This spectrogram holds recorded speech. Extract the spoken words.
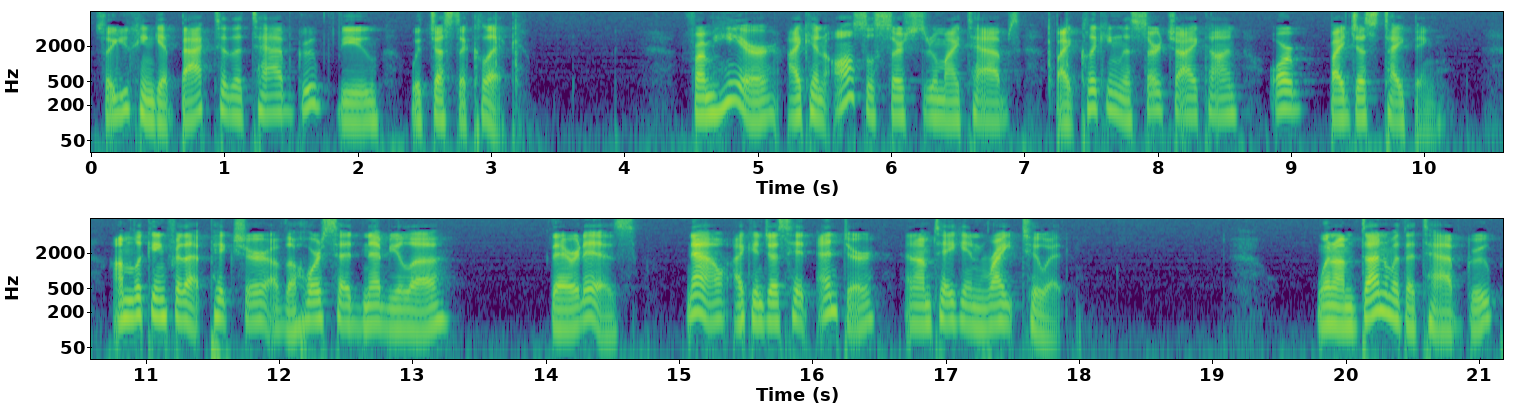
so you can get back to the tab group view with just a click. From here, I can also search through my tabs by clicking the search icon or by just typing. I'm looking for that picture of the Horsehead Nebula. There it is. Now I can just hit enter and I'm taken right to it. When I'm done with a tab group,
